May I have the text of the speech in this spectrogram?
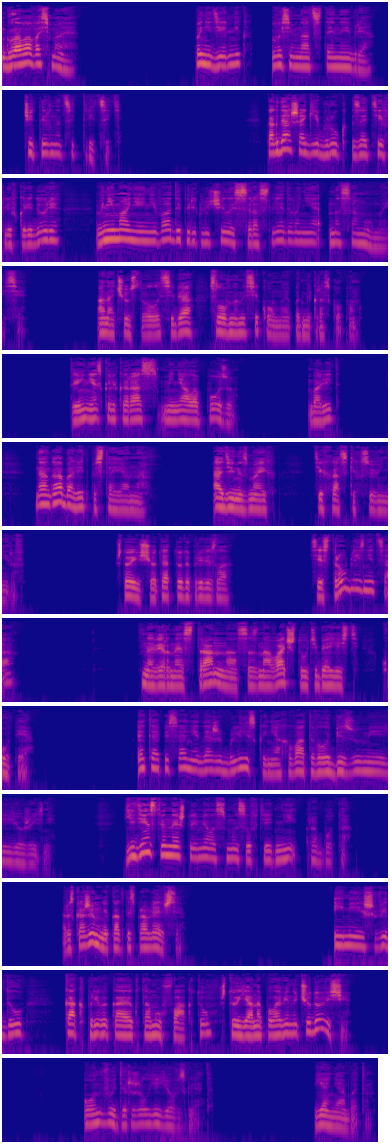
Глава восьмая. Понедельник, 18 ноября, 14.30. Когда шаги Брук затихли в коридоре, внимание Невады переключилось с расследования на саму Мэйси. Она чувствовала себя, словно насекомое под микроскопом. «Ты несколько раз меняла позу. Болит?» «Нога болит постоянно. Один из моих техасских сувениров». Что еще ты оттуда привезла? Сестру-близнеца. Наверное, странно осознавать, что у тебя есть копия. Это описание даже близко не охватывало безумие ее жизни. Единственное, что имело смысл в те дни — работа. Расскажи мне, как ты справляешься. Имеешь в виду, как привыкаю к тому факту, что я наполовину чудовище? Он выдержал ее взгляд. Я не об этом.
